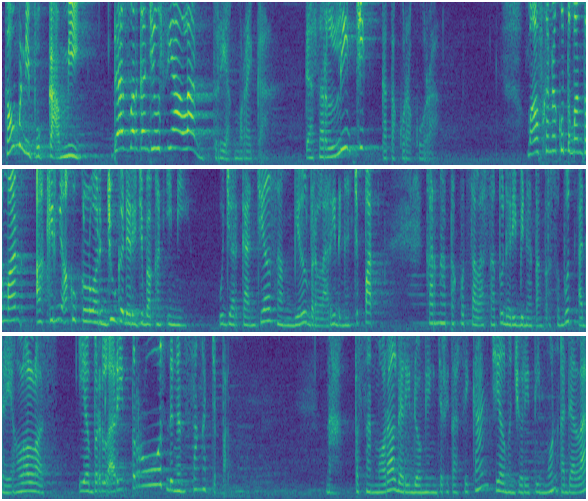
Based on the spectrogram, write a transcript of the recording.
Kau menipu kami, dasar kancil sialan, teriak mereka. Dasar licik, kata kura-kura. Maafkan aku teman-teman, akhirnya aku keluar juga dari jebakan ini, ujar kancil sambil berlari dengan cepat karena takut salah satu dari binatang tersebut ada yang lolos. Ia berlari terus dengan sangat cepat. Nah, pesan moral dari dongeng cerita si kancil mencuri timun adalah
